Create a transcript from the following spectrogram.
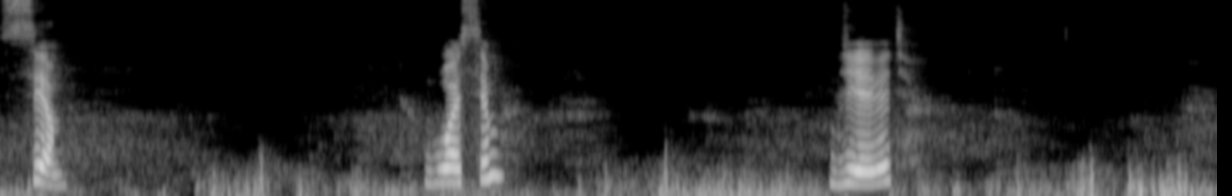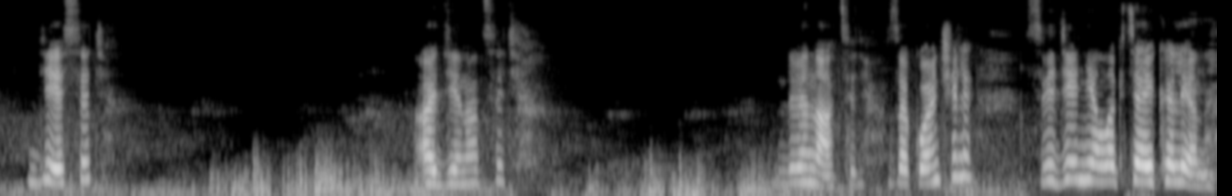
семь, восемь, девять, десять, одиннадцать, двенадцать. Закончили. Сведение локтя и колена.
